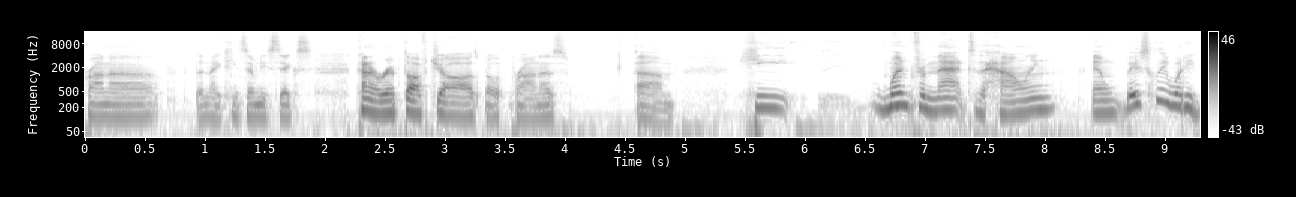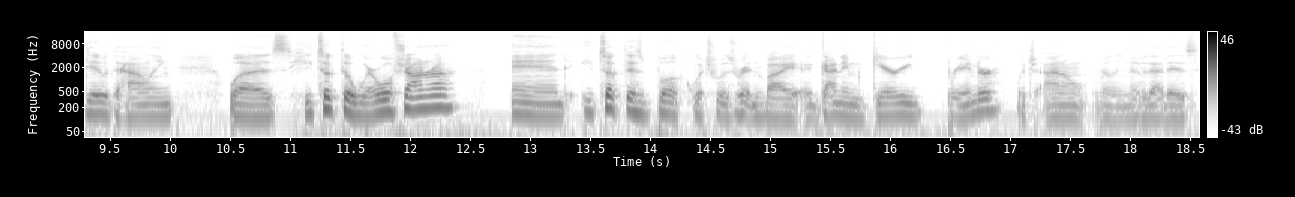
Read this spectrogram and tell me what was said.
Piranha, the 1976, kind of ripped off Jaws, both piranhas. Um, he went from that to The Howling, and basically what he did with The Howling was he took the werewolf genre and he took this book, which was written by a guy named Gary Brandner, which I don't really know who that is,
